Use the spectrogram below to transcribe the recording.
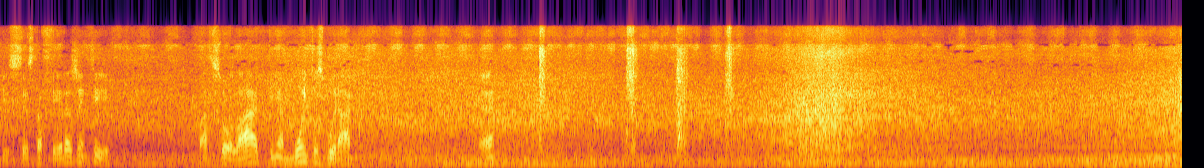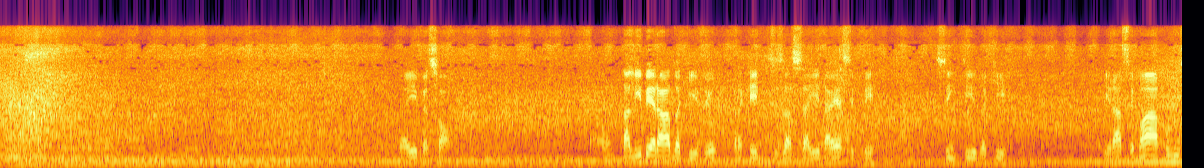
que sexta-feira a gente passou lá, tinha muitos buracos. Né? Aí pessoal tá liberado aqui, viu? Para quem precisar sair da SP, sentido aqui, Iracemápolis,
